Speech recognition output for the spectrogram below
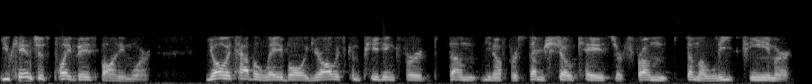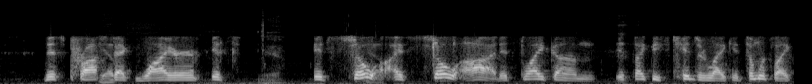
you can't just play baseball anymore you always have a label you're always competing for some you know for some showcase or from some elite team or this prospect yep. wire it's yeah. it's so yeah. it's so odd. It's like um, it's like these kids are like it's almost like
